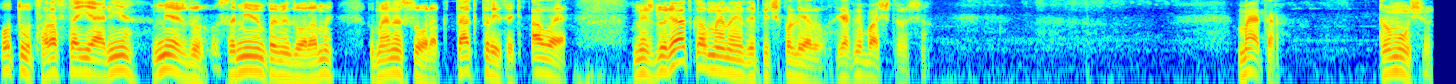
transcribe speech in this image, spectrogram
Отут розстояння між самими помідорами в мене 40, так 30. Але міждурядка в мене йде під шпалеру, як ви бачите ось. Метр. Тому що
